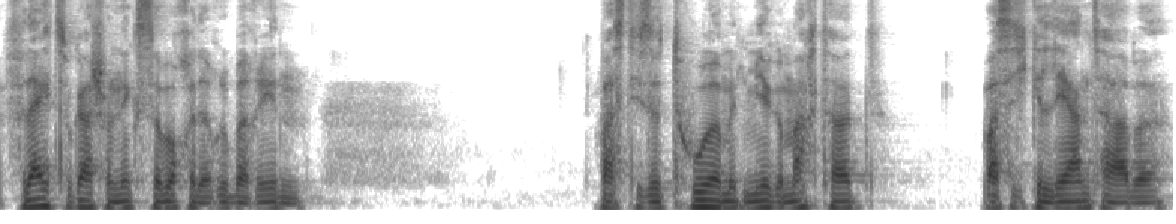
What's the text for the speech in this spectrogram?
vielleicht sogar schon nächste Woche darüber reden, was diese Tour mit mir gemacht hat, was ich gelernt habe,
